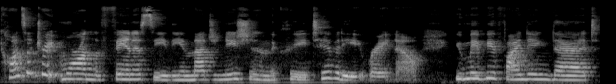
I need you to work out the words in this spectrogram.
concentrate more on the fantasy, the imagination, and the creativity right now, you may be finding that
